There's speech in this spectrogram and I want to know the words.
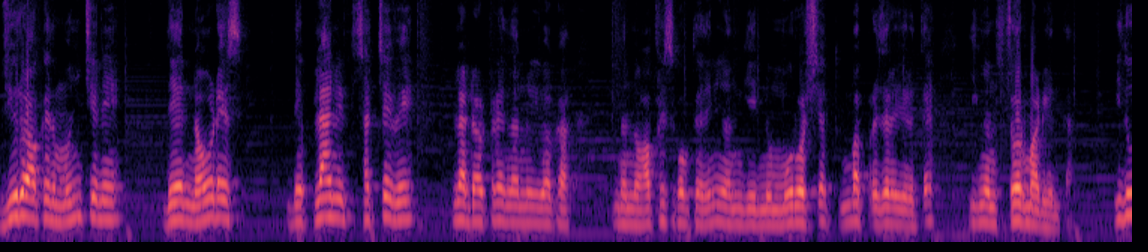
ಜೀರೋ ಹಾಕೋದು ಮುಂಚೆನೇ they now days they plan it such way ಇಲ್ಲ ಡಾಕ್ಟ್ರೇ ನಾನು ಇವಾಗ ನಾನು ಆಫೀಸ್ಗೆ ಹೋಗ್ತಾ ಇದ್ದೀನಿ. ನನಗೆ ಇನ್ನು ಮೂರು ವರ್ಷ ತುಂಬ ಪ್ರೆಷರ್ ಇರುತ್ತೆ. ಈಗ ನಾನು ಸ್ಟೋರ್ ಮಾಡಿ ಅಂತ. ಇದು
